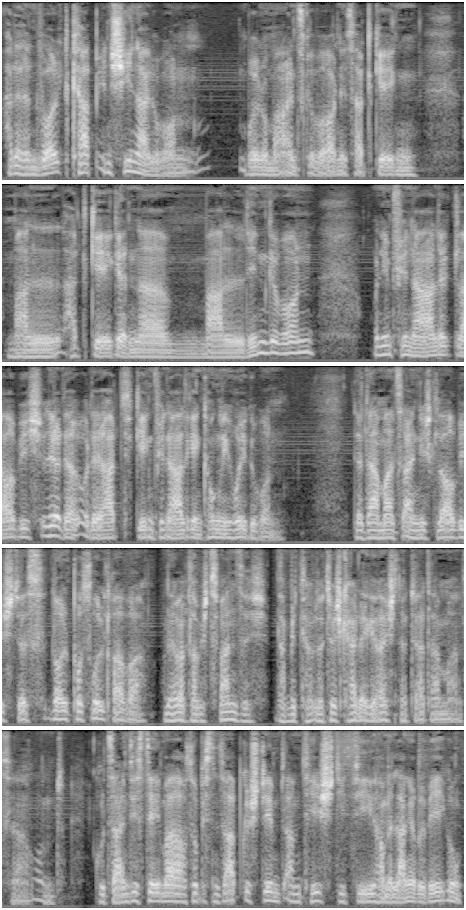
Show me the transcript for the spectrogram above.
hat er den World Cup in China gewonnen, wo er Nummer 1 geworden ist, hat gegen Mal, hat gegen äh, Malin gewonnen und im Finale, glaube ich, ja, der, oder er hat gegen Finale gegen Kong Li Hui gewonnen. Der damals eigentlich, glaube ich, das Null Ultra war. Und er war, glaube ich, 20. Damit hat natürlich keiner gerechnet, der damals, ja. Und Gut, sein System war auch so ein bisschen so abgestimmt am Tisch. Die, die haben eine lange Bewegung.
